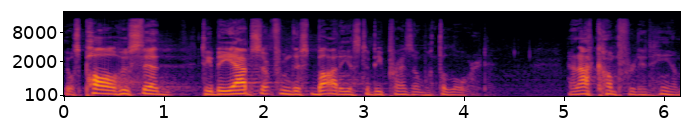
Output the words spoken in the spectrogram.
it was Paul who said, To be absent from this body is to be present with the Lord. And I comforted him.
